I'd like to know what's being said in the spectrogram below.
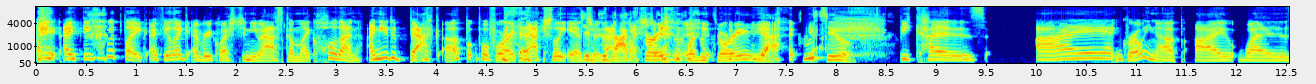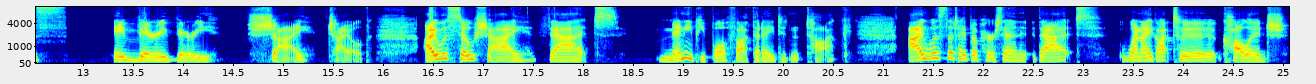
I, I, think with like, I feel like every question you ask, I'm like, hold on, I need to back up before I can actually answer that the question. before the story. yeah, yeah, please yeah. do. Because I, growing up, I was a very, very shy child. I was so shy that many people thought that I didn't talk. I was the type of person that when I got to college,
